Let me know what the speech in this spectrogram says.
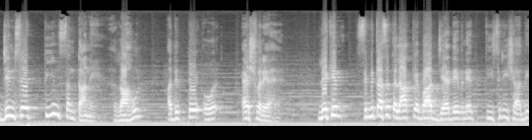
जिनसे तीन संतानें, राहुल, आदित्य और ऐश्वर्या है। लेकिन सिमिता से तलाक के बाद जयदेव ने तीसरी शादी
